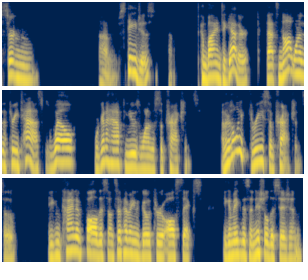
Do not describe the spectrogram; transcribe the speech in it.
certain um, stages uh, combined together, that's not one of the three tasks. Well, we're going to have to use one of the subtractions. And there's only three subtractions. So you can kind of follow this. So instead of having to go through all six, you can make this initial decision.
